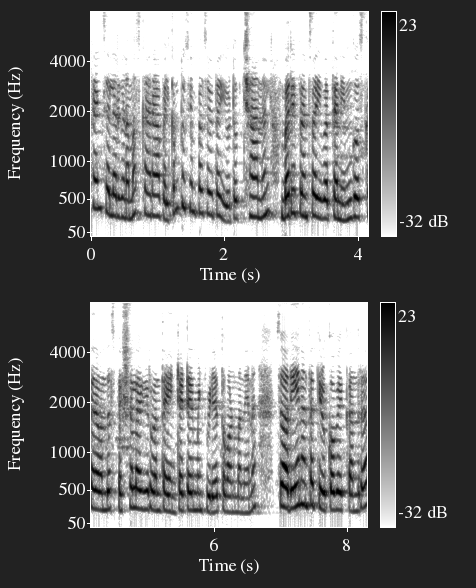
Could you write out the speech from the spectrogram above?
ಫ್ರೆಂಡ್ಸ್ ಎಲ್ಲರಿಗೂ ನಮಸ್ಕಾರ. Welcome to simple Savita YouTube channel ಬರಿ ಫ್ರೆಂಡ್ಸ್ ಇವತ್ತು ನಿಮಗೋಸ್ಕರ ಒಂದು ಸ್ಪೆಷಲ್ ಆಗಿರುವಂಥ ಎಂಟರ್ಟೈನ್ಮೆಂಟ್ ವಿಡಿಯೋ ತೊಗೊಂಡು ಬಂದೇನ. ಸೊ ಅದೇನಂತ ತಿಳ್ಕೊಬೇಕಂದ್ರೆ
